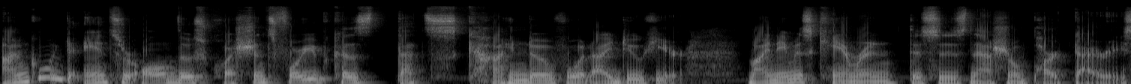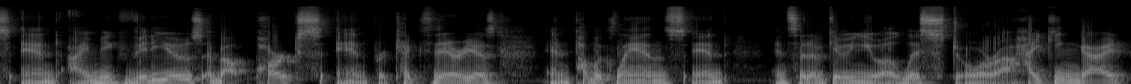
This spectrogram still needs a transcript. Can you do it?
I'm going to answer all of those questions for you because that's kind of what I do here. My name is Cameron, this is National Park Diaries, and I make videos about parks and protected areas and public lands, and instead of giving you a list or a hiking guide,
